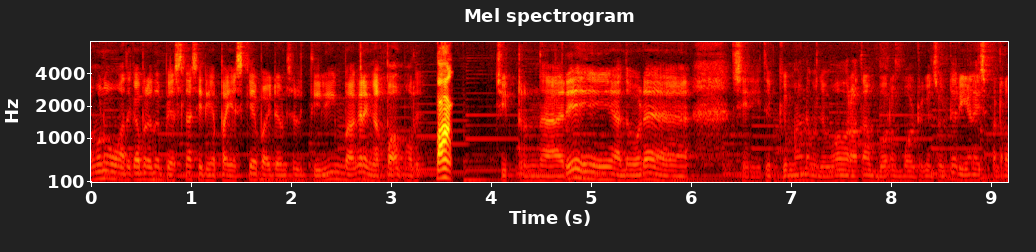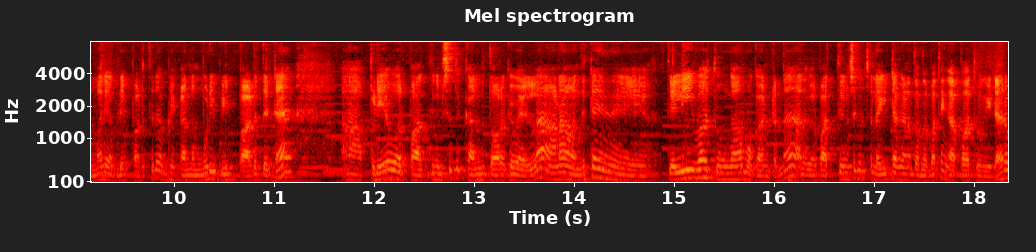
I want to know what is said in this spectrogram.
அவனும் அதுக்கப்புறம் எதுவும் பேசலாம் சரி அப்பா எஸ்கேப் ஆகிட்டோன்னு சொல்லி திரும்பி பார்க்குற எங்கள் அப்பா ஒரு சிட்டு இருந்தாரு. அதோட சரி இதுக்கு மேலே கொஞ்சம் ஓவராக தான் போகிறோம் போட்டிருக்குன்னு சொல்லிட்டு ரியலைஸ் பண்ணுற மாதிரி அப்படியே படுத்துட்டு அப்படியே கண்ணை மூடி இப்படின்னு படுத்துட்டேன். அப்படியே ஒரு பத்து நிமிஷத்துக்கு கண் திறக்கவே இல்லை. ஆனால் வந்துட்டு தெளிவாக தூங்காமல் உட்காந்துருந்தேன். அது ஒரு பத்து நிமிஷம் கொஞ்சம் லைட்டாக கண்ணை திறந்து பார்த்து எங்கள் அப்பா தூங்கிட்டாரு.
